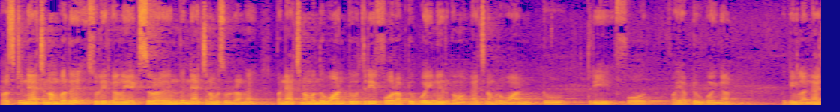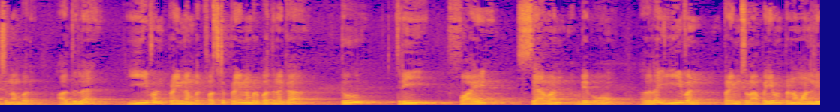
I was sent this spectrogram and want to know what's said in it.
first natural number சொல்லியிருக்காங்க எக்ஸ் வந்து நேச்சுரல் நம்பர் சொல்கிறாங்க இப்போ நேச்சுரல் நம்பர் வந்து one two three four up to கோயின்னு இருக்கும். Natural number one two three four five up to going on ஓகேங்களா? நேச்சுரல் நம்பர் அதில் even prime number first prime number பார்த்தீங்கன்னாக்கா டூ த்ரீ ஃபைவ் செவன் அப்படியே போவோம். அதில் ஈவன் பிரைம் சொல்லலாம். அப்போ even prime only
